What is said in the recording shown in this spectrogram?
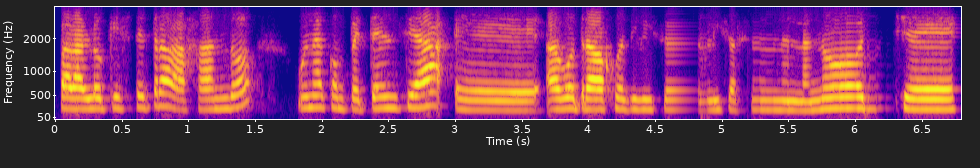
para lo que esté trabajando una competencia, eh, hago trabajos de visualización en la noche,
